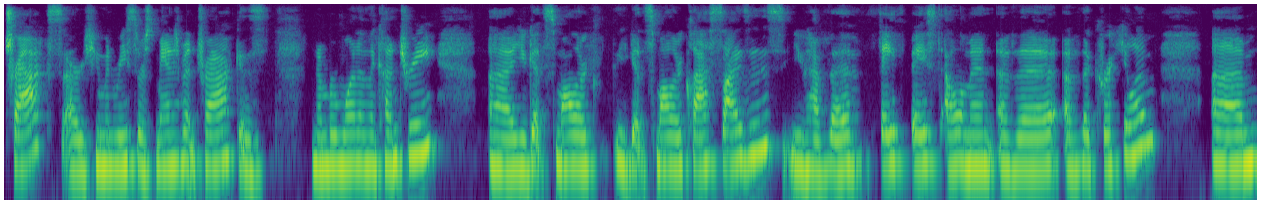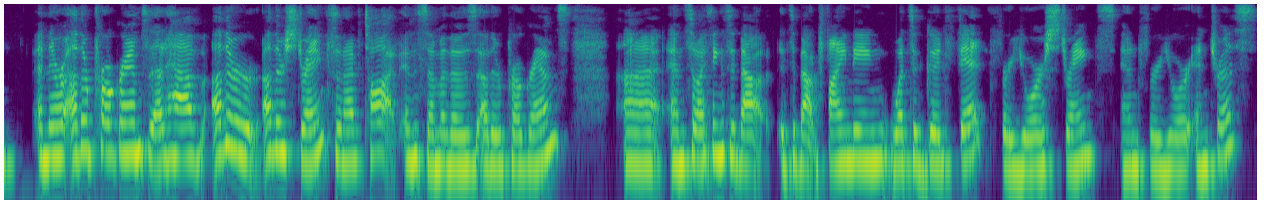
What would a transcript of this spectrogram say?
tracks. Our human resource management track is number one in the country. Uh, you get smaller you get smaller class sizes. You have the faith based element of the of the curriculum. Um, and there are other programs that have other other strengths, and I've taught in some of those other programs. Uh, and so I think it's about it's about finding what's a good fit for your strengths and for your interests.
